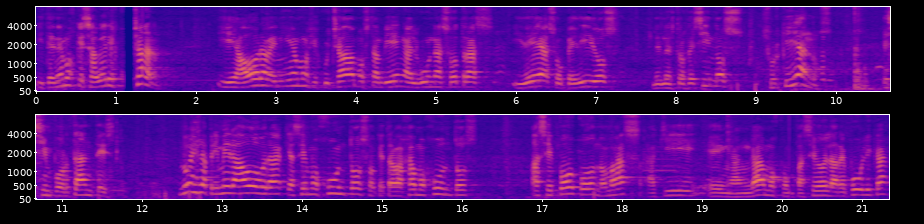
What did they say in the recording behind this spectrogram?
y tenemos que saber escuchar. Y ahora veníamos y escuchábamos también algunas otras ideas o pedidos de nuestros vecinos surquillanos. Es importante esto. No es la primera obra que hacemos juntos o que trabajamos juntos. Hace poco, nomás, aquí en Angamos con Paseo de la República,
